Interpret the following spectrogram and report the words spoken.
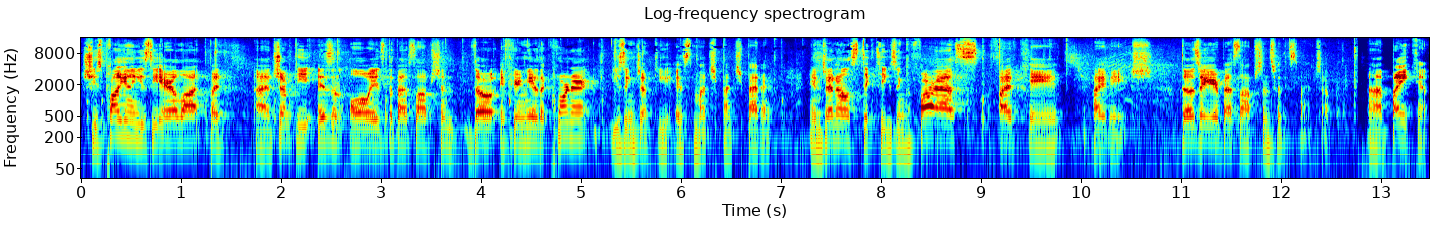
She's probably going to use the air a lot, but uh, jump D isn't always the best option, though if you're near the corner, using jump D is much, much better. In general, stick to using far S, 5k, 5h. Those are your best options for this matchup. Uh, Baiken.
